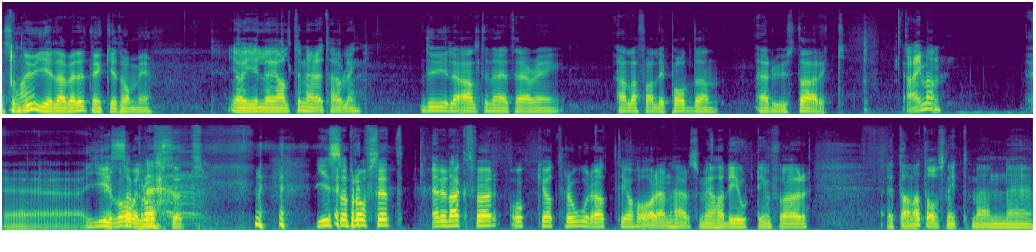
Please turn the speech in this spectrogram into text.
Som Nej. du gillar väldigt mycket Tommy. Jag gillar ju alltid när det är tävling. Du gillar alltid när det är tävling. I alla fall i podden är du stark. Jajamän. Eh, gissa proffset. Gissa proffset är det dags för och jag tror att jag har en här som jag hade gjort inför ett annat avsnitt men eh,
